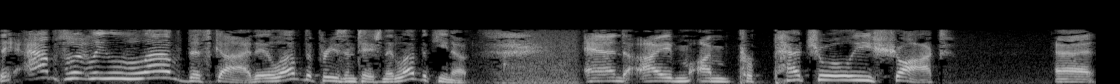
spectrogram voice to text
They absolutely loved this guy. They loved the presentation. They loved the keynote. And I'm I'm perpetually shocked at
